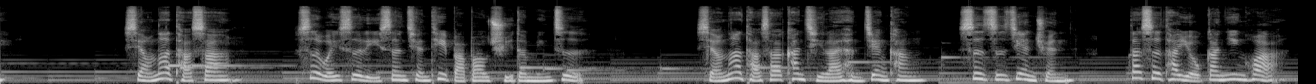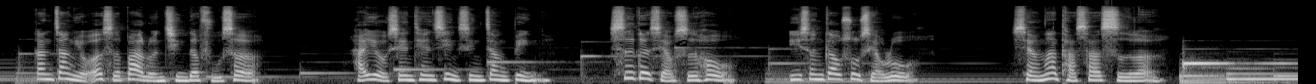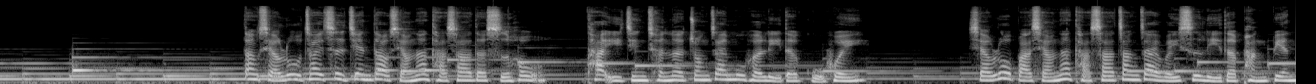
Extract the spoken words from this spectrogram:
小娜塔莎，是维斯里生前替宝宝取的名字。小娜塔莎看起来很健康，四肢健全，但是她有肝硬化，肝脏有二十八伦琴的辐射，还有先天性心脏病。四个小时后，医生告诉小鹿，小娜塔莎死了。当小鹿再次见到小娜塔莎的时候，她已经成了装在木盒里的骨灰。小鹿把小娜塔莎葬在维斯里的旁边。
